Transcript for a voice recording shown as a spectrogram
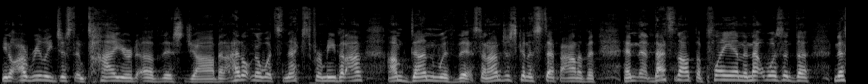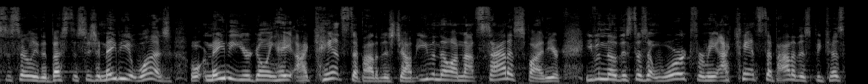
you know, I really just am tired of this job and I don't know what's next for me, but I'm, I'm done with this and I'm just going to step out of it. And that, that's not the plan and that wasn't the, necessarily the best decision. Maybe it was, or maybe you're going, hey, I can't step out of this job, even though I'm not satisfied here, even though this doesn't work for me, I can't step out of this because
